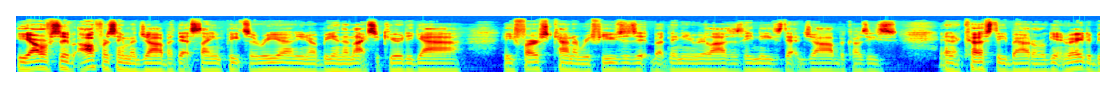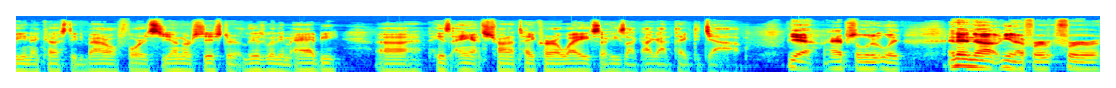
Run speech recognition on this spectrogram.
he offers, offers him a job at that same pizzeria, you know, being the night security guy. He first kind of refuses it, but then he realizes he needs that job because he's in a custody battle or getting ready to be in a custody battle for his younger sister that lives with him, Abby. Uh, his aunt's trying to take her away, so he's like, I got to take the job. Yeah, absolutely. And then uh, you know, for for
